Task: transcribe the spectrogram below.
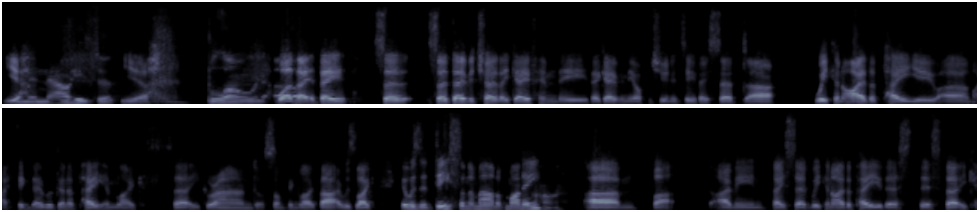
yeah And then now he's just yeah blown. well up. they they so so david choe they gave him the they gave him the opportunity. They said uh we can either pay you um i think they were going to pay him like 30 grand or something like that. It was like it was a decent amount of money Uh-huh. um but i mean they said we can either pay you this this 30k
